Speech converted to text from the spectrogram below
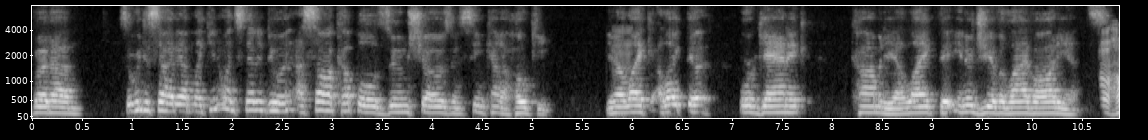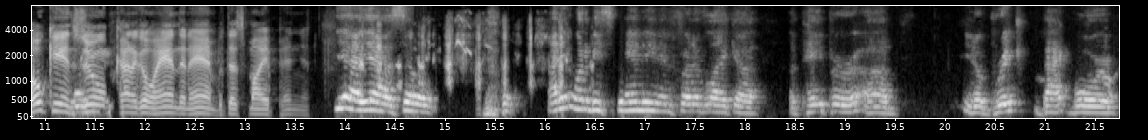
But um, so we decided. I'm like, you know, instead of doing, I saw a couple of Zoom shows and it seemed kind of hokey. You know, Mhm. like I like the organic comedy. I like the energy of a live audience. Well, Hokey and Like- Zoom kind of go hand in hand, but that's my opinion. Yeah, yeah. So I didn't want to be standing in front of like a, a paper, uh, you know, brick backboard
